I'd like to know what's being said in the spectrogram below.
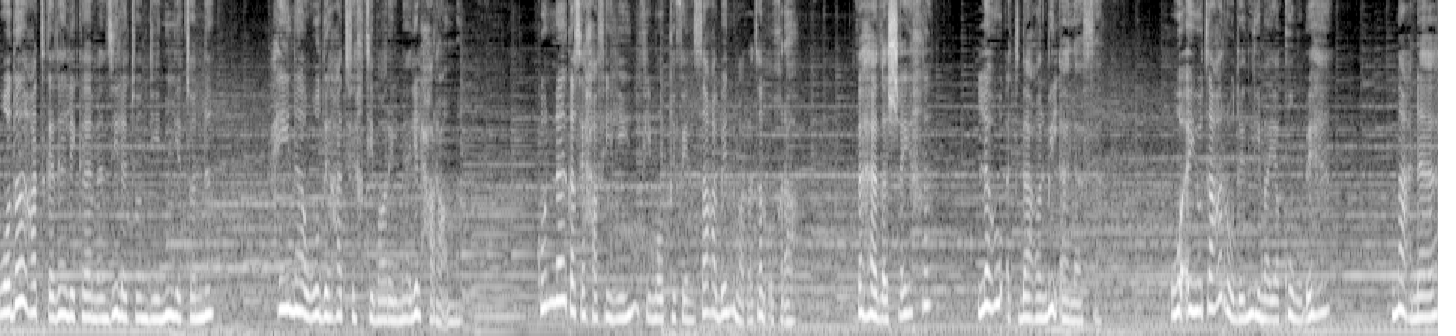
وضاعت كذلك منزلة دينية حين وضعت في اختبار المال الحرام. كنا كصحفيين في موقف صعب مرة أخرى. فهذا الشيخ له أتباع بالآلاف. وأي تعرض لما يقوم به معناه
